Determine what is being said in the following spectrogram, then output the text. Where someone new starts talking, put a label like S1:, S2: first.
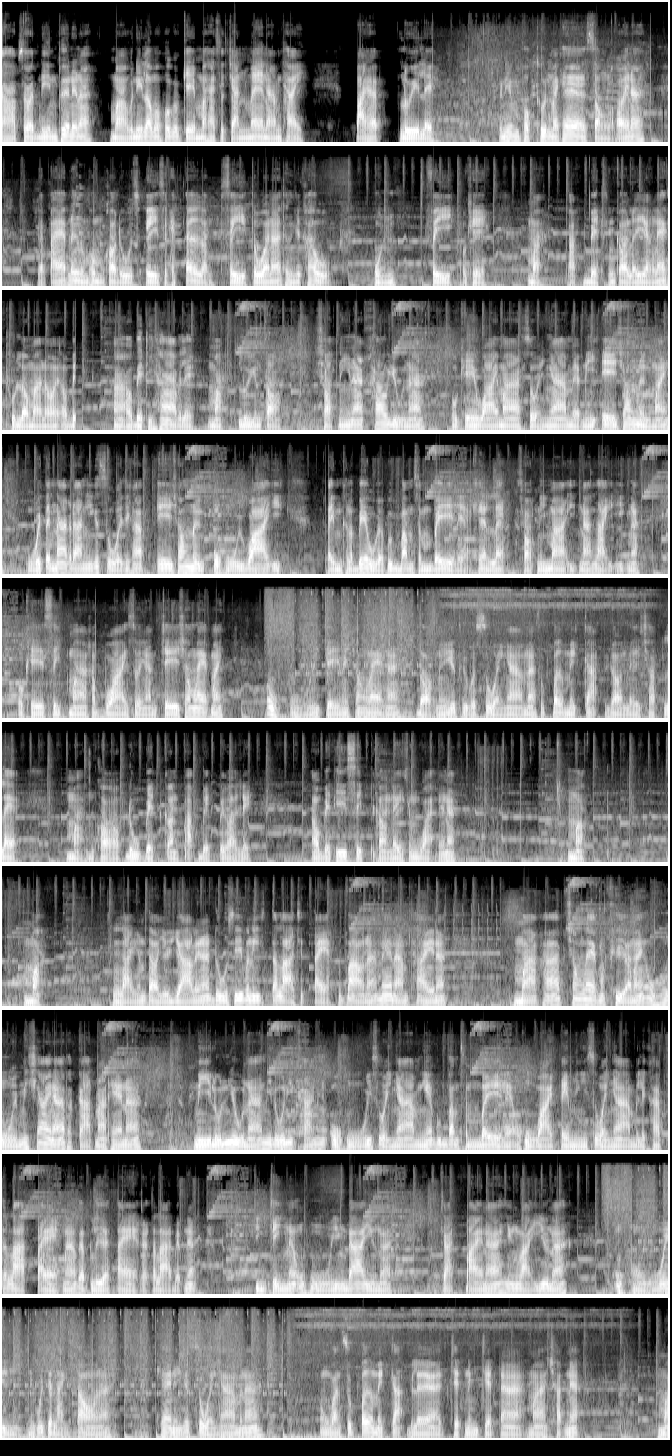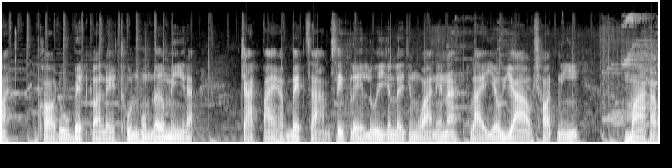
S1: กราบสวัสดีเพื่อนด้วยนะ มาวันนี้เรามาพบกับเกมมหัศจรรย์แม่น้ำไทย ไปครับ ลุยเลย วันนี้มันพกทุนมาแค่ 200 นะ เดี๋ยวแป๊บหนึ่งผมขอดูเอสแคตเตอร์ก่อน 4 ตัวนะถึงจะเข้าหุนฟรี โอเค มาปรับเบ็ดกันก่อนเลยอย่างแรกทุนเรามาน้อยเอาเบ็ดอ่าเอาเบ็ดที่ 5 ไปเลย มาลุยกันต่อช็อตนี้นะเข้าอยู่นะ โอเควายมาสวยงามแบบนี้ A ช่องหนึ่งไหมโอ้ยเต็มหน้ากระดานนี้ก็สวยสิครับ A ช่องหนึ่งโอ้โหวายอีก เต็มคาราเบลแบบบึ้มบั้มซัมเบ้เลยอะแค่แหละช็อตนี้มาอีกนะไหลอีกนะ โอเคสิบมาครับวายสวยงาม J ช่องแรกไหมโอ้โห J ไม่ช่องแรกนะ ดอกนี้ก็ถือว่าสวยงามนะซูเปอร์เมกะก่อนเลยช็อตแรก มาผมขอดูเบ็ดก่อนปรับเบ็ดไปก่อนเลย เอาเบ็ดที่ 10 ไปก่อนเลยจังหวะนี้ยนะ มา มาไหลกันต่อยาวๆเลยนะ ดูซิวันนี้ตลาดจะแตกหรือเปล่านะ แม่น้ำไทยนะ มาครับช่องแรกมะเขือไหมโอ้โหไม่ใช่นะผักกาดมาแทนนะ มีลุ้นอยู่นะ มีลุ้นอีกครั้งนึงโอ้โหสวยงามเงี้ยบุ้มบั้มซัมเบ้เลยโอ้โหวายเต็มอย่างนี้สวยงามไปเลยครับ ตลาดแตกนะ แบบเรือแตกอะตลาดแบบเนี้ย จริง ๆ นะ โอ้โห ยังได้อยู่นะ จัดไปนะ ยังไหลอยู่นะ โอ้โหนึกว่าจะไหลต่อนะ แค่นี้ก็สวยงามแล้วนะรางวัลซูเปอร์เมกะไปเลยเจ็ดหนึ่งเจ็ดอะ มาช็อตเนี้ย มาขอดูเบ็ดก่อนเลย ทุนผมเริ่มมีแล้วจัดไปครับเบ็ด 30 เลยลุยกันเลยจังหวะเนี้ยนะไหลยาวๆช็อตนี้มาครับ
